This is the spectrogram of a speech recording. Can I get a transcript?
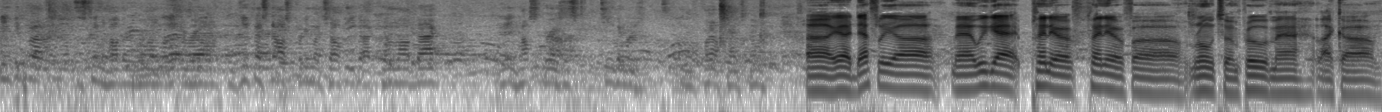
You think about this team how they're going eight in a row. The defense now is pretty much healthy. You got Kinlaw back. I mean, how scary is this team going to be in the playoff times? Uh, yeah, definitely. Uh, man, we got plenty of plenty of uh, room to improve, man. Like, um,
